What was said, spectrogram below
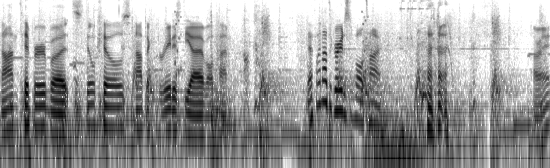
Non-tipper, but still kills. Not the greatest DI of all time. Definitely not the greatest of all time. all right.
